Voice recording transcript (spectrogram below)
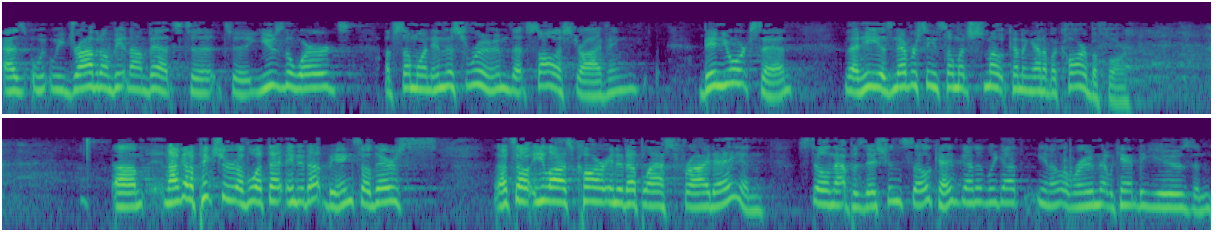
as we, we drive it on Vietnam Vets to, to use the words of someone in this room that saw us driving, Ben York said that he has never seen so much smoke coming out of a car before. Um, and I've got a picture of what that ended up being. So there's, that's how Eli's car ended up last Friday and still in that position. So okay, we've got a, we got, you know, a room that we can't be used and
